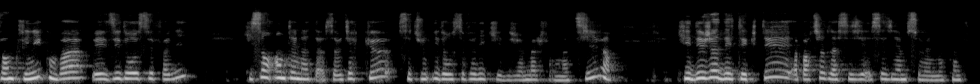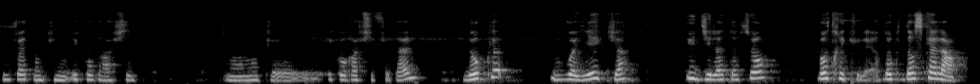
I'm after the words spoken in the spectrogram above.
en clinique, on va les hydrocéphalies qui sont anténatales. Ça veut dire que c'est une hydrocéphalie qui est déjà malformative, qui est déjà détectée à partir de la 16e semaine. Donc, quand vous faites donc, une échographie donc euh, échographie fœtale. Donc, vous voyez qu'il y a une dilatation ventriculaire. Donc, dans ce cas-là,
